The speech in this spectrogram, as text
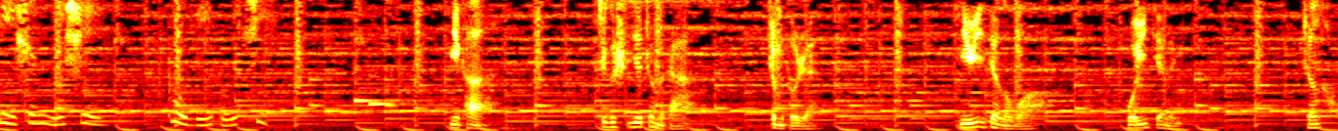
一生一世，不离不弃。你看，这个世界这么大，这么多人，你遇见了我，我遇见了你，真好。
